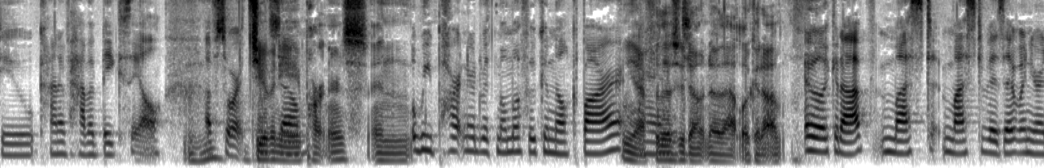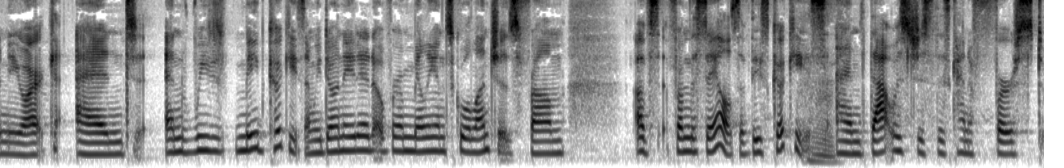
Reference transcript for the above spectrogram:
to kind of have a bake sale of sorts. Mm-hmm. Do you have And any partners? in We partnered with Momofuku Milk Bar. yeah, for those who don't know that, look it up. Oh, look it up. Must must visit when you're in New York. And and we made cookies and we donated over a million school lunches from of from the sales of these cookies. And that was just this kind of first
